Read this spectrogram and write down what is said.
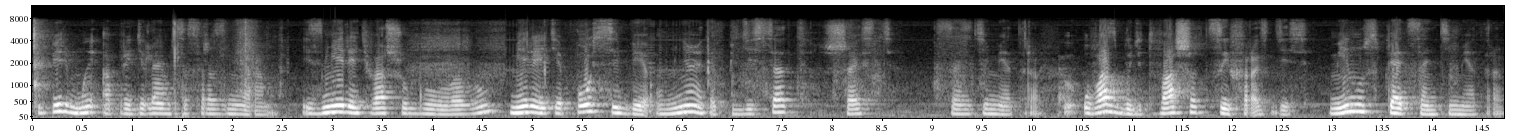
Теперь мы определяемся с размером. Измерить вашу голову. Меряйте по себе. У меня это 56 сантиметров. У вас будет ваша цифра здесь. Минус 5 сантиметров.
